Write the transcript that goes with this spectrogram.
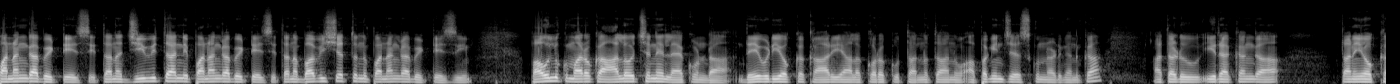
పనంగా పెట్టేసి తన జీవితాన్ని పనంగా పెట్టేసి తన భవిష్యత్తును పనంగా పెట్టేసి పౌలుకు మరొక ఆలోచనే లేకుండా దేవుడి యొక్క కార్యాల కొరకు తను తాను అప్పగించేసుకున్నాడు కనుక అతడు ఈ రకంగా తన యొక్క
